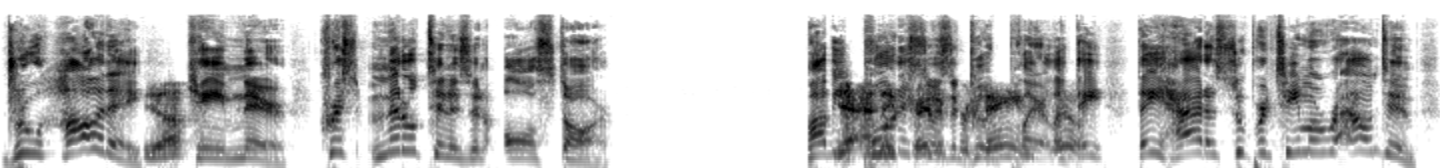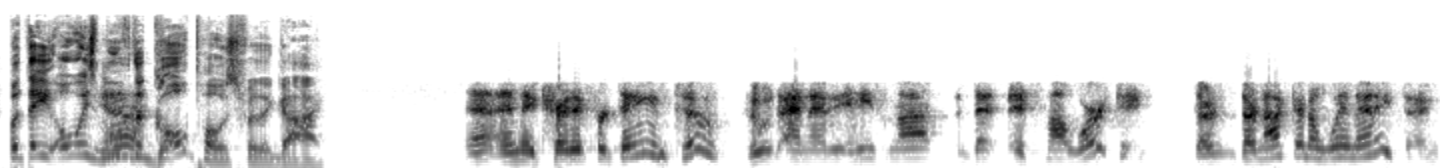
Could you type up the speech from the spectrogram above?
Jrue Holiday Yeah. came there. Khris Middleton is an all-star. Bobby Yeah, Portis was a good Dame, player. Like they they had a super team around him, but they always Yeah. moved the goalpost for the guy. And, and they traded for Dame too. Who and he's not. It's not working. They're they're not going to win anything.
